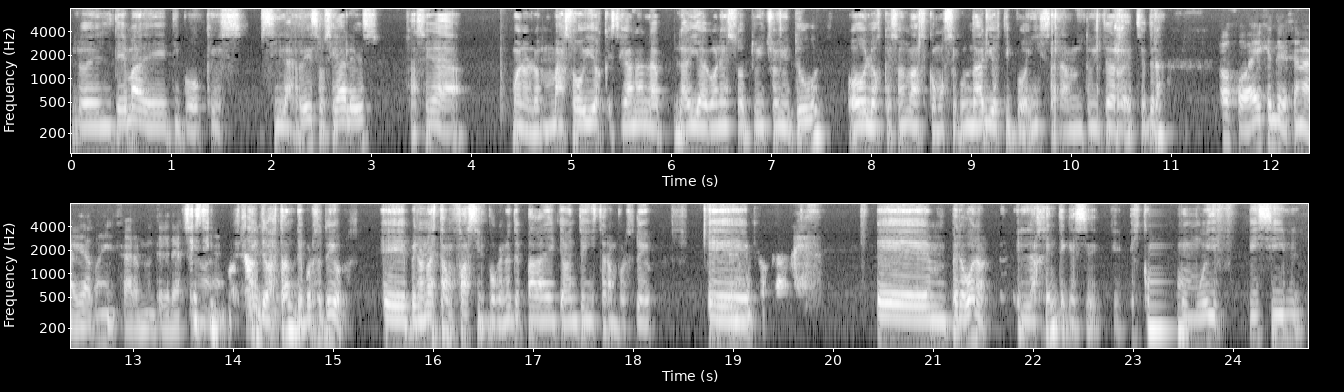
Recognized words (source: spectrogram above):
lo del tema de tipo que es, si las redes sociales, ya sea, bueno, los más obvios que se ganan la, la vida con eso, Twitch o YouTube, o los que son más como secundarios, tipo Instagram, Twitter, etcétera. Ojo, hay gente que se da la vida con Instagram, no te creas. Sí, sí, no, eh. bastante, bastante, por eso te digo. Eh, pero no es tan fácil porque no te paga directamente Instagram, por eso te digo. Eh. Eh, pero bueno, la gente que se. que es como muy difícil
